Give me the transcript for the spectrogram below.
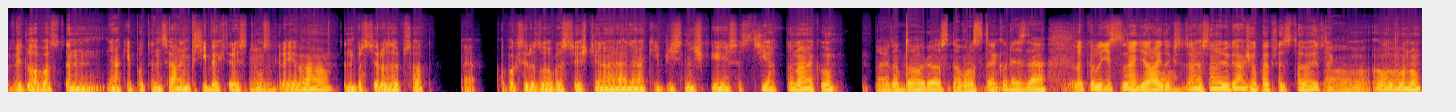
vydlabat ten nějaký potenciální příběh, který se tomu Mhm. skrývá, ten prostě rozepsat Jo. a pak si do toho prostě ještě nahrát nějaký písničky, sestříhat to, no jako no je tam toho dost, no, ono se to jako nezdá. jako lidi se to nedělají, No. tak si to já nedokážu úplně představit, No. jako, ale ono,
